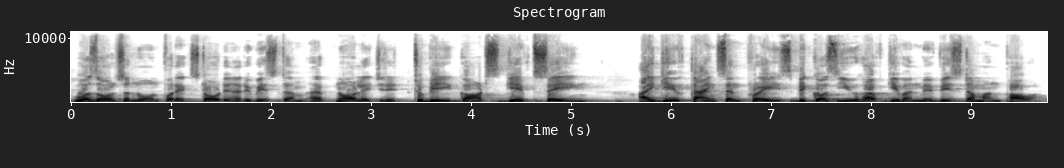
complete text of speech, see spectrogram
who was also known for extraordinary wisdom, acknowledged it to be God's gift, saying, I give thanks and praise because you have given me wisdom and power.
